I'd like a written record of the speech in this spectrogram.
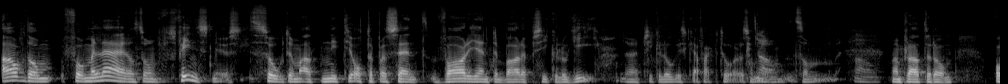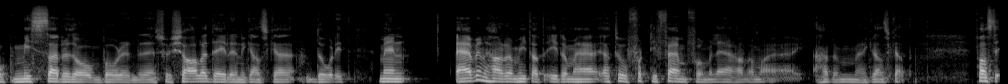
av de formulären som finns nu såg de att 98 procent var egentligen bara psykologi. Är Psykologiska faktorer som, Ja. som Ja. man pratade om. Och missade då både den sociala delen ganska dåligt. Men även har de hittat i de här, jag tror 45 formulär har de, har de granskat. Fanns det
